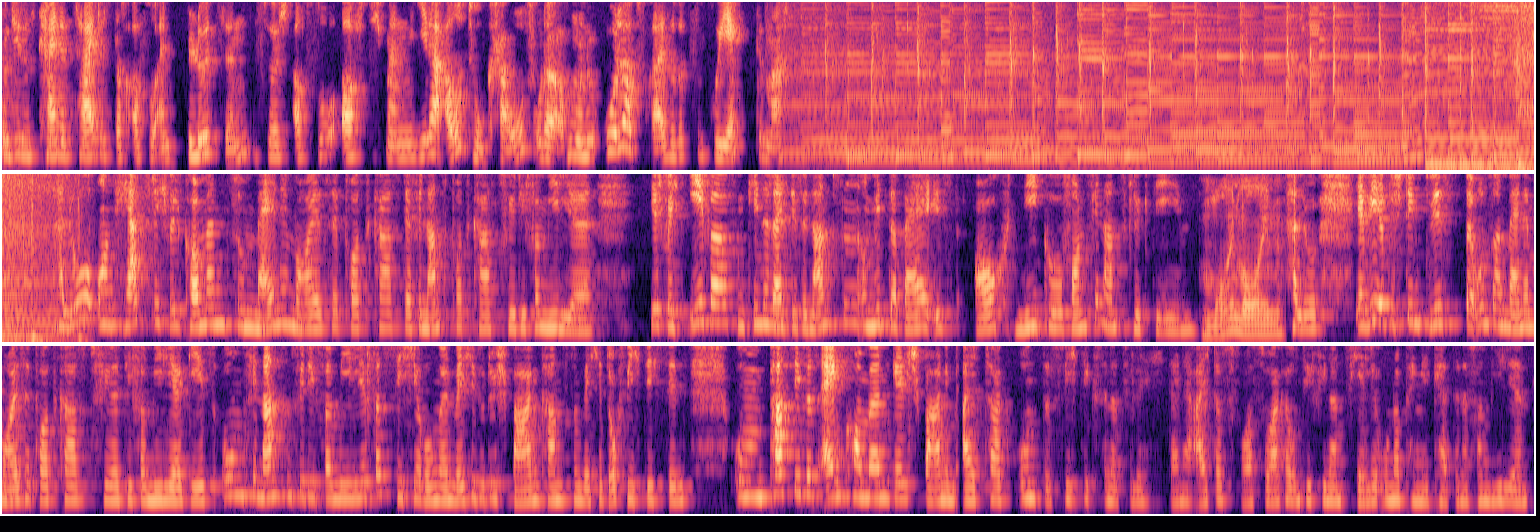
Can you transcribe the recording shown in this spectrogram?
Und dieses keine Zeit ist doch auch so ein Blödsinn. Das höre ich auch so oft. Ich meine, jeder Autokauf oder auch nur eine Urlaubsreise wird zum Projekt gemacht. Hallo und herzlich willkommen zum Meine Mäuse Podcast, der Finanzpodcast für die Familie. Hier spricht Eva von Kinderleichte Finanzen und mit dabei ist auch Nico von finanzglück.de. Moin, moin. Hallo. Ja, wie ihr bestimmt wisst, bei unserem Meine Mäuse Podcast für die Familie geht es um Finanzen für die Familie, Versicherungen, welche du dir sparen kannst und welche doch wichtig sind, um passives Einkommen, Geld sparen im Alltag und das Wichtigste natürlich deine Altersvorsorge und die finanzielle Unabhängigkeit deiner Familie.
